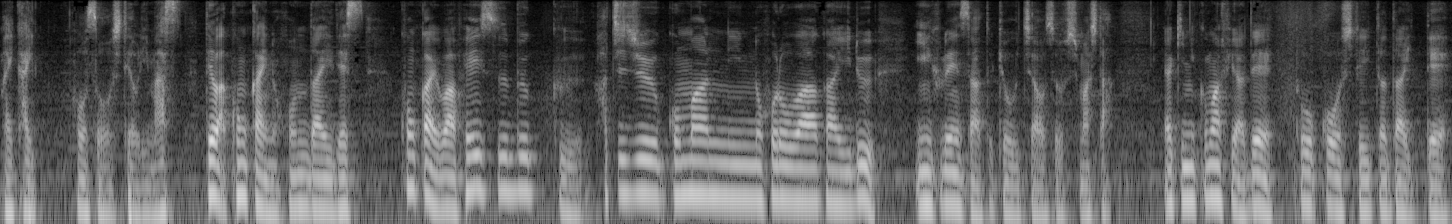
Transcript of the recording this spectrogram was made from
毎回放送をしております。では今回の本題です。今回は Facebook85 万人のフォロワーがいるインフルエンサーと今日打ち合わせをしました。焼肉マフィアで投稿していただいて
